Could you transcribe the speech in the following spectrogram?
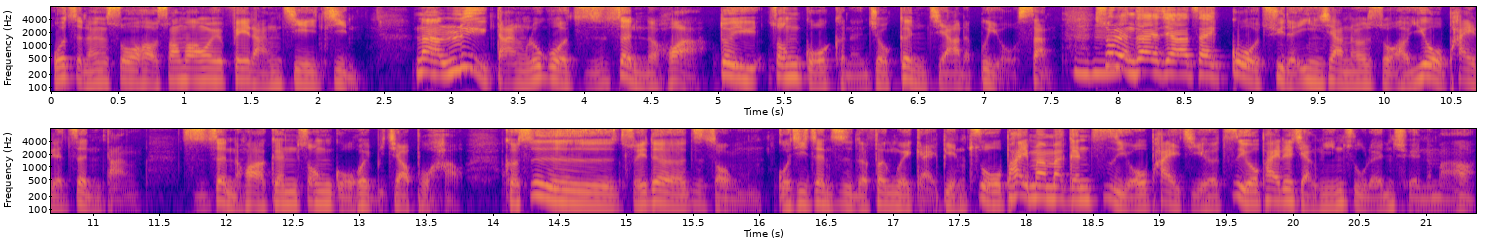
我只能说，哈，双方会非常接近。那绿党如果执政的话，对于中国可能就更加的不友善。虽然大家在过去的印象都是说，啊，右派的政党。执政的话，跟中国会比较不好。可是随着这种国际政治的氛围改变，左派慢慢跟自由派结合，自由派就讲民主人权了嘛哈，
